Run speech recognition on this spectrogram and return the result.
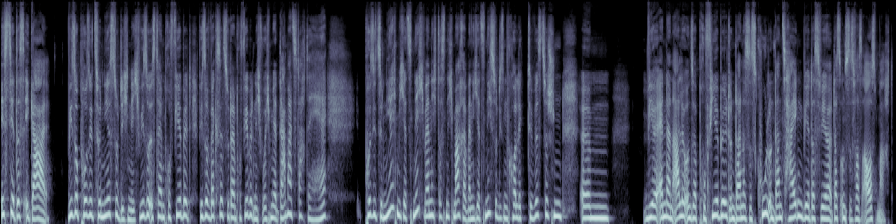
ist dir das egal? Wieso positionierst du dich nicht? Wieso ist dein Profilbild, wieso wechselst du dein Profilbild nicht? Wo ich mir damals dachte, hä, positioniere ich mich jetzt nicht, wenn ich das nicht mache, wenn ich jetzt nicht so diesem kollektivistischen ähm, wir ändern alle unser Profilbild und dann ist es cool und dann zeigen wir, dass wir, dass uns das was ausmacht.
